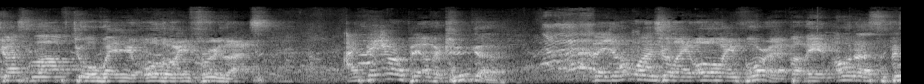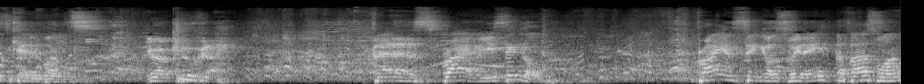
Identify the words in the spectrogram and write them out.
just laughed your way all the way through that. I think you're a bit of a cougar. The young ones, you're like all the way for it, but the older, sophisticated ones, you're a cougar. That is. Brian, are you single? Brian's single, sweetie. The first one.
